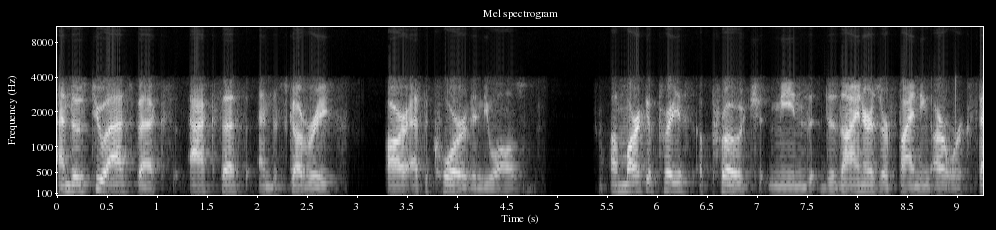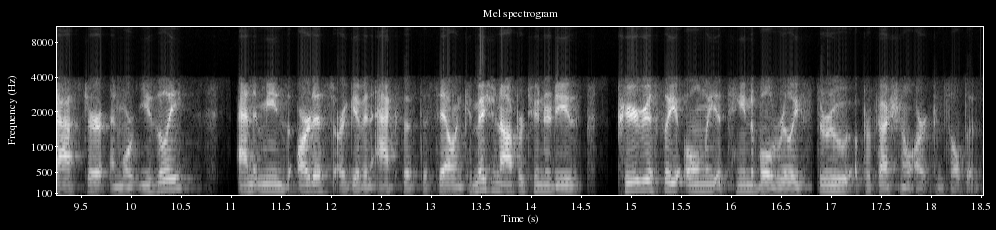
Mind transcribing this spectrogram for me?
And those two aspects, access and discovery, are at the core of Indie Walls. A marketplace approach means designers are finding artwork faster and more easily, and it means artists are given access to sale and commission opportunities previously only attainable really through a professional art consultant.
